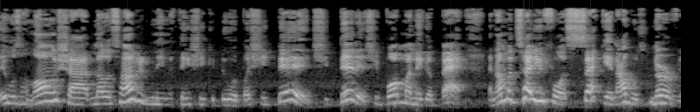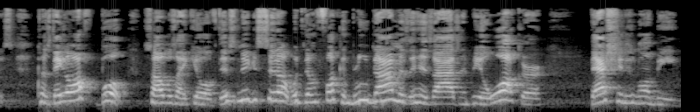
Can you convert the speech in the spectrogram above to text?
it was a long shot. Melisandre didn't even think she could do it, but she did. She did it. She brought my nigga back. And I'm gonna tell you for a second, I was nervous because they off book. So I was like, yo, if this nigga sit up with them fucking blue diamonds in his eyes and be a walker, that shit is gonna be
